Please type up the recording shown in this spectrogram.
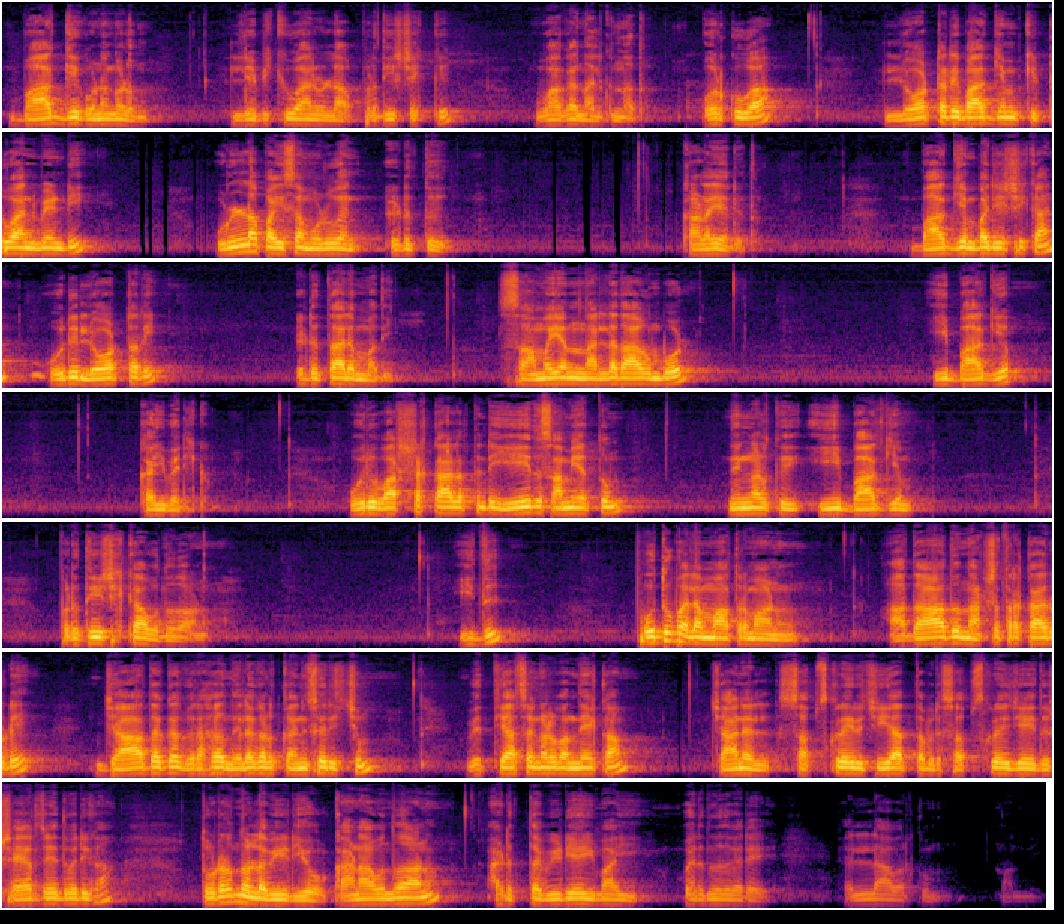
ഭാഗ്യഗുണങ്ങളും ലഭിക്കുവാനുള്ള പ്രതീക്ഷയ്ക്ക് വക നൽകുന്നത്. ഓർക്കുക ലോട്ടറി ഭാഗ്യം കിട്ടുവാൻ വേണ്ടി ഉള്ള പൈസ മുഴുവൻ എടുത്ത് കളയരുത്. ഭാഗ്യം പരീക്ഷിക്കാൻ ഒരു ലോട്ടറി എടുത്താലും മതി. സമയം നല്ലതാകുമ്പോൾ ഈ ഭാഗ്യം കൈവരിക്കും. ഒരു വർഷക്കാലത്തിന്റെ ഏത് സമയത്തും നിങ്ങൾക്ക് ഈ ഭാഗ്യം പ്രതീക്ഷിക്കാവുന്നതാണ്. ഇത് പൊതുഫലം മാത്രമാണ്. അതാത് നക്ഷത്രക്കാരുടെ ജാതക ഗ്രഹ നിലകൾക്കനുസരിച്ചും വ്യത്യാസങ്ങൾ വന്നേക്കാം. ചാനൽ സബ്സ്ക്രൈബ് ചെയ്യാത്തവർ സബ്സ്ക്രൈബ് ചെയ്ത് ഷെയർ ചെയ്തു വരിക. തുടർന്നുള്ള വീഡിയോ കാണാവുന്നതാണ്. അടുത്ത വീഡിയോയുമായി വരുന്നതുവരെ എല്ലാവർക്കും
